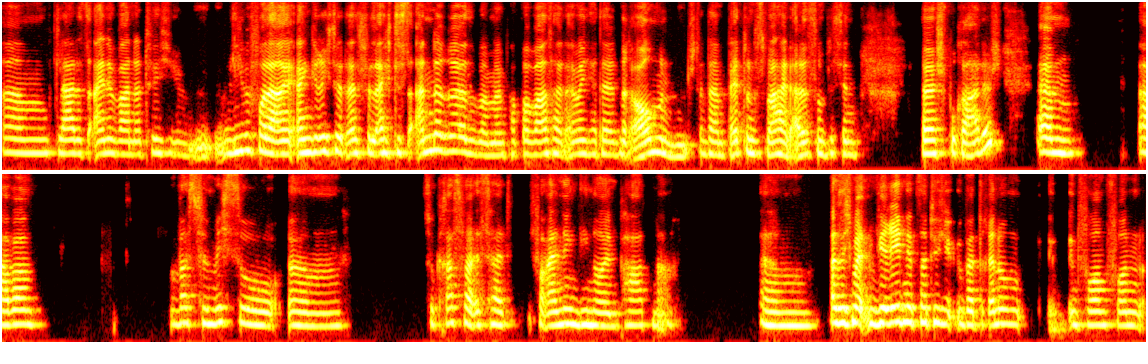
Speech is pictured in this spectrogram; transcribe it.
Ähm, klar, das eine war natürlich liebevoller eingerichtet als vielleicht das andere. Also bei meinem Papa war es halt einfach, ich hatte halt einen Raum und stand da im Bett und es war halt alles so ein bisschen äh, sporadisch. Ähm, aber was für mich so, ähm, so krass war, ist halt vor allen Dingen die neuen Partner. Ähm, also ich meine, wir reden jetzt natürlich über Trennung in Form von,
